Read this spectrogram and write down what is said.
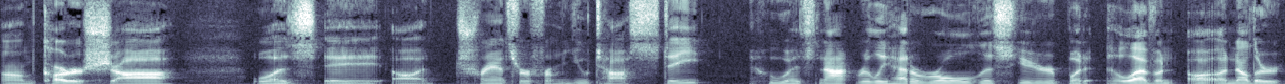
Um, Carter Shaw was a uh, transfer from Utah State who has not really had a role this year, but he'll have an, uh, another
